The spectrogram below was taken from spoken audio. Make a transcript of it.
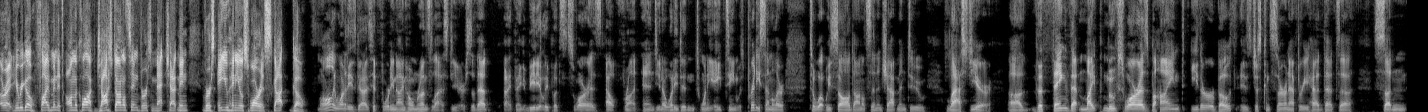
All right, here we go. Five minutes on the clock. Josh Donaldson versus Matt Chapman versus Eugenio Suarez. Scott, go. Well, only one of these guys hit 49 home runs last year, so that I think immediately puts Suarez out front. And you know what he did in 2018 was pretty similar to what we saw Donaldson and Chapman do last year. Uh, the thing that might move Suarez behind either or both is just concern after he had that uh, sudden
